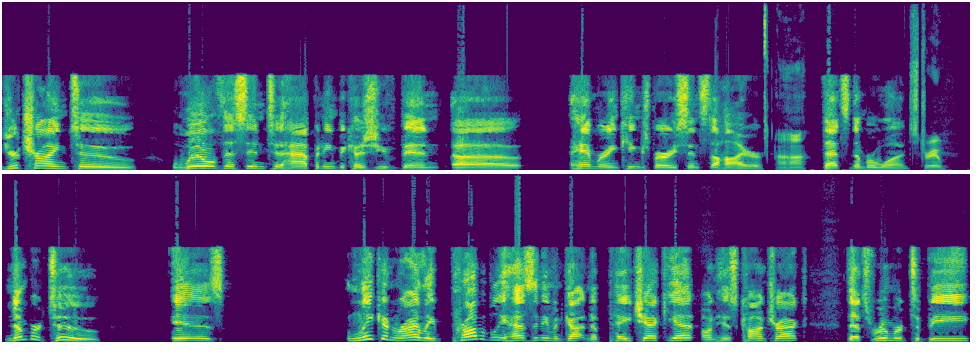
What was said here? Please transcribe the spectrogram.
you're trying to will this into happening because you've been uh, hammering Kingsbury since the hire. Uh huh. That's number one. It's true. Number two is Lincoln Riley probably hasn't even gotten a paycheck yet on his contract that's rumored to be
